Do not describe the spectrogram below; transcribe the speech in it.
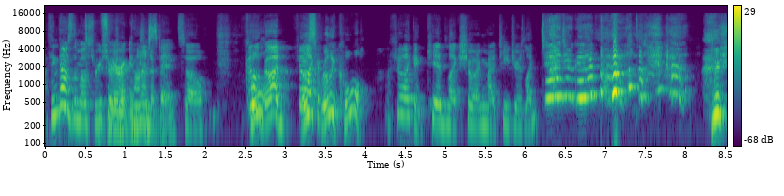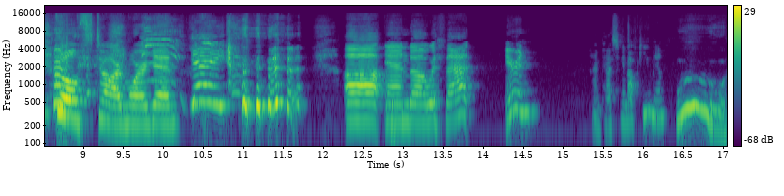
I think that was the most research Very I've done in a interesting. bit. So feel good. It Feel was like a- really cool. I feel like a kid like showing my teachers like, did I do good?" Gold star, Morgan. Yay! uh, and uh, with that, Erin, I'm passing it off to you, ma'am. Woo.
